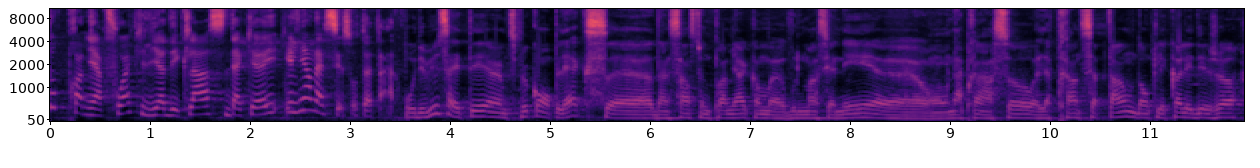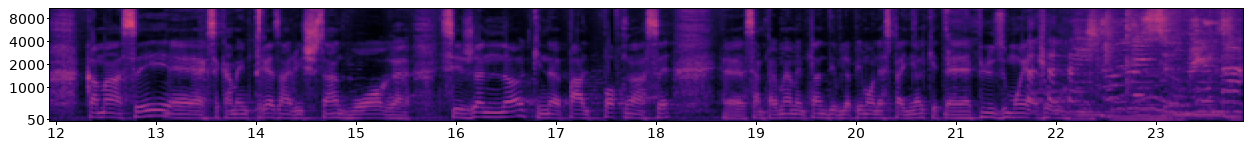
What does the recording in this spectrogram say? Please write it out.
toute première fois qu'il y a des classes d'accueil. Il y en a six au total. Au début, ça a été un petit peu complexe, euh, dans le sens d'une première, comme euh, vous le mentionnez. euh, on apprend ça le 30 septembre, donc l'école est déjà commencée. C'est quand même très enrichissant de voir ces jeunes-là qui ne parlent pas français. Ça me permet en même temps de développer mon espagnol qui était plus ou moins à jour.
